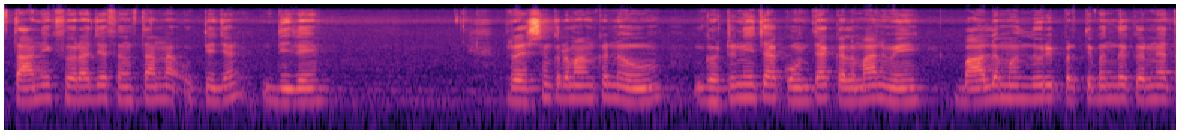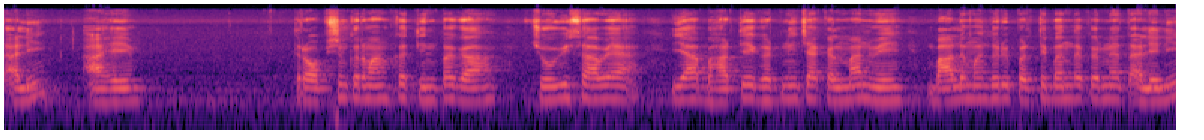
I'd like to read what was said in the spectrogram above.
स्थानिक स्वराज्य संस्थांना उत्तेजन दिले. प्रश्न क्रमांक नऊ घटनेच्या कोणत्या कलमान्वये बालमंजुरी प्रतिबंध करण्यात आली आहे? तर ऑप्शन क्रमांक तीन बघा. चोवीसाव्या या भारतीय घटनेच्या कलमान्वये बालमंजुरी प्रतिबंध करण्यात आलेली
